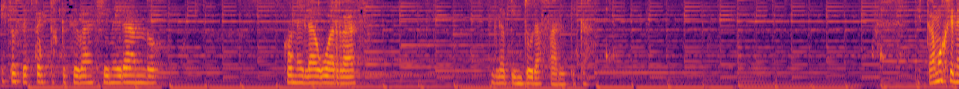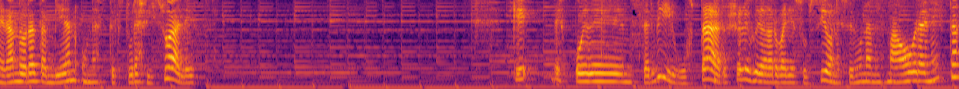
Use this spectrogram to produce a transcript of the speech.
estos efectos que se van generando con el agua ras y la pintura fáltica. Estamos generando ahora también unas texturas visuales que les pueden servir, gustar. Yo les voy a dar varias opciones. En una misma obra, en esta,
